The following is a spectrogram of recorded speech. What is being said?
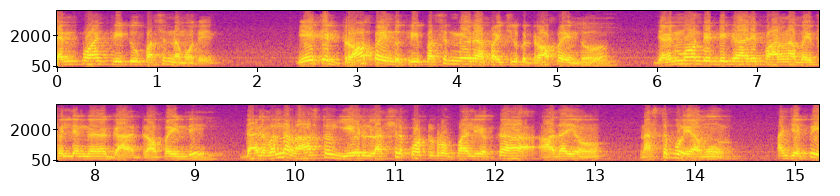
ten point three two percent నమోదైంది. ఏదైతే డ్రాప్ అయిందో త్రీ పర్సెంట్ మేర పైచులకు డ్రాప్ అయిందో జగన్మోహన్ రెడ్డి గారి పాలనా వైఫల్యంగా డ్రాప్ అయింది. దానివల్ల రాష్ట్రం ఏడు లక్షల కోట్ల రూపాయల యొక్క ఆదాయం నష్టపోయాము. అని చెప్పి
